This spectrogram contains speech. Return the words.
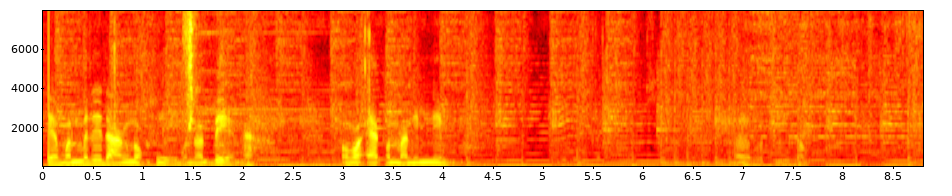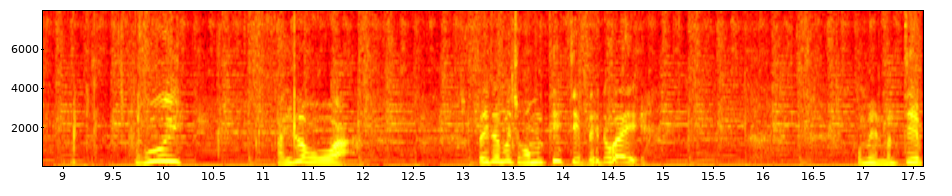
เสียงมันไม่ได้ดังหนกหูเหมือนนัดเบสนะ เพราะว่าแอคมันมานิ่มๆ อุ้ยไฟโลอะเฮ้ยท่านผู้ชมมันที่จิบได้ด้วย ผมเห็นมันจิบ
